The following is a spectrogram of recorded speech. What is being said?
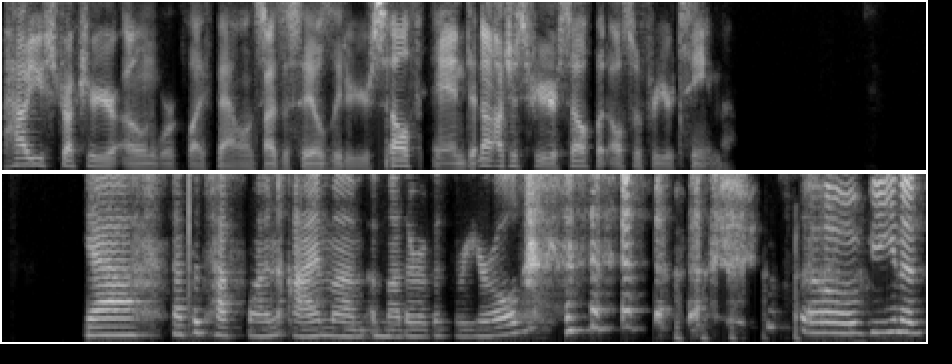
how you structure your own work life balance as a sales leader yourself, and not just for yourself, but also for your team. Yeah, that's a tough one. I'm um, a mother of a three year old. so being a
